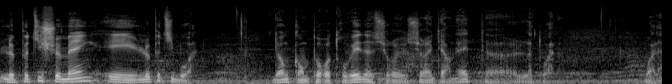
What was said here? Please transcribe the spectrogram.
le petit chemin et le petit bois. Donc on peut retrouver sur, sur Internet euh, la toile. Voilà.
